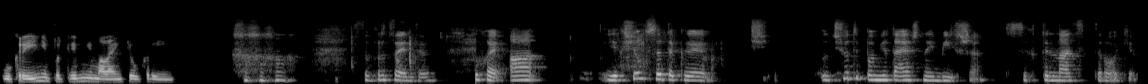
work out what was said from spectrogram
Україні потрібні маленькі українці. Сто процентів. Слухай, а якщо все-таки, що ти пам'ятаєш найбільше з цих 13 років?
